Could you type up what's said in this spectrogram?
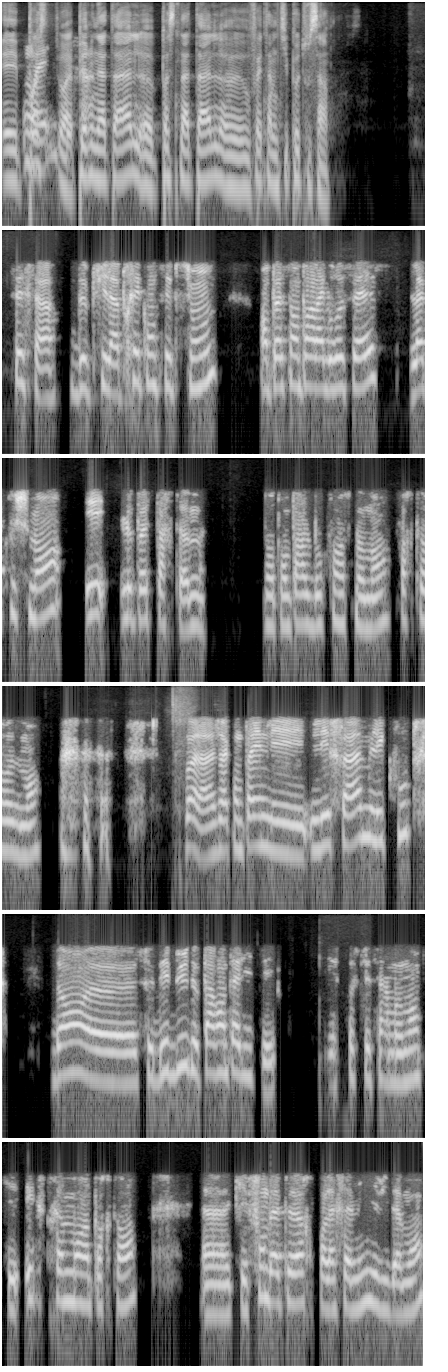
et post, Ouais, ouais, périnatal, euh, postnatal. euh, vous faites un petit peu tout ça. C'est ça. Depuis la préconception, en passant par la grossesse, l'accouchement et le postpartum, dont on parle beaucoup en ce moment, fort heureusement. voilà, j'accompagne les, les femmes, les couples dans euh, ce début de parentalité. Et je trouve que c'est un moment qui est extrêmement important, euh, qui est fondateur pour la famille évidemment.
